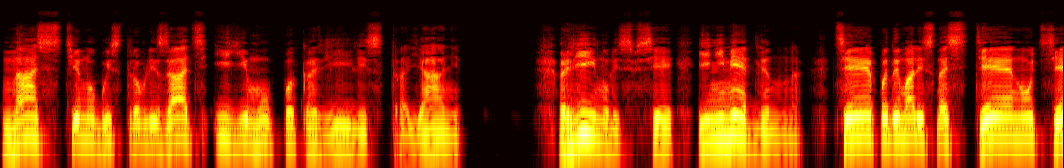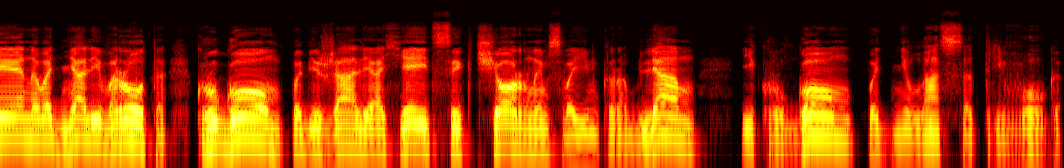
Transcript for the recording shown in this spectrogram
на стену быстро влезать, и ему покорились трояне. Ринулись все, и немедленно, те подымались на стену, те наводняли ворота, кругом побежали ахейцы к черным своим кораблям, и кругом поднялась тревога.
